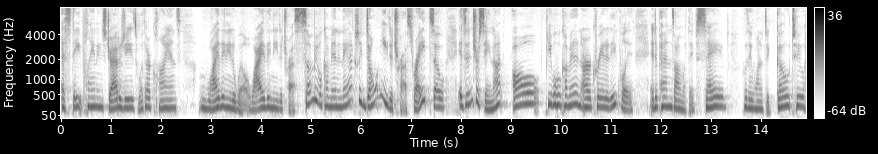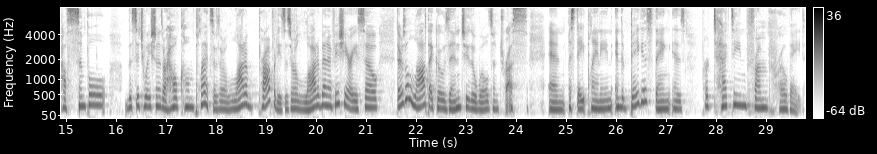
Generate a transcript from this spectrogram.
estate planning strategies with our clients why they need a will why they need a trust some people come in and they actually don't need a trust right so it's interesting not all people who come in are created equally it depends on what they've saved who they wanted to go to how simple the situation is or how complex. Is there a lot of properties? Is there a lot of beneficiaries? So there's a lot that goes into the wills and trusts and estate planning. And the biggest thing is protecting from probate.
